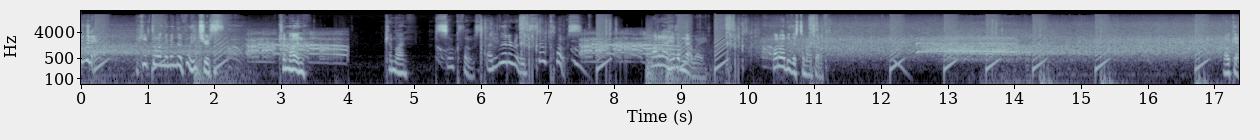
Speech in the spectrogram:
In the net. I keep throwing them in the bleachers. Come on. Come on. I'm so close. I'm literally so close. Why did I hit him that way? Why do I do this to myself? Okay.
